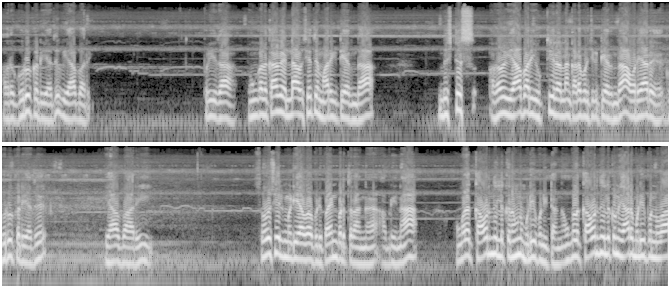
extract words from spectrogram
அவர் குரு கிடையாது வியாபாரி. புரியுதா? உங்களுக்காக எல்லா விஷயத்தையும் மாறிக்கிட்டே இருந்தால் பிஸ்னஸ் அதாவது வியாபாரி யுக்திகளெல்லாம் கடைபிடிச்சிக்கிட்டே இருந்தால் அவர் யார்? குரு கிடையாது. வியாபாரி. சோஷியல் மீடியாவை அப்படி பயன்படுத்துகிறாங்க அப்படின்னா உங்களை கவர்ந்து இழுக்கணும்னு முடிவு பண்ணிட்டாங்க. உங்களை கவர்ந்து இழுக்கணும் யார் முடிவு பண்ணுவா?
